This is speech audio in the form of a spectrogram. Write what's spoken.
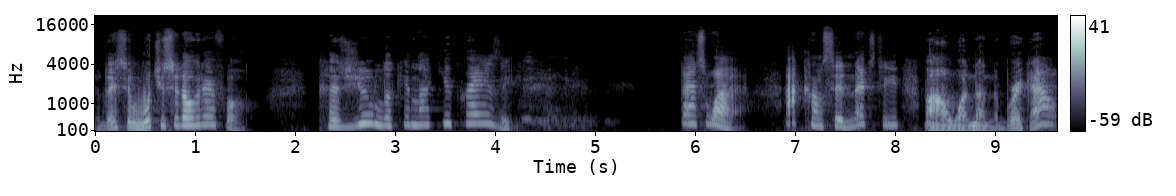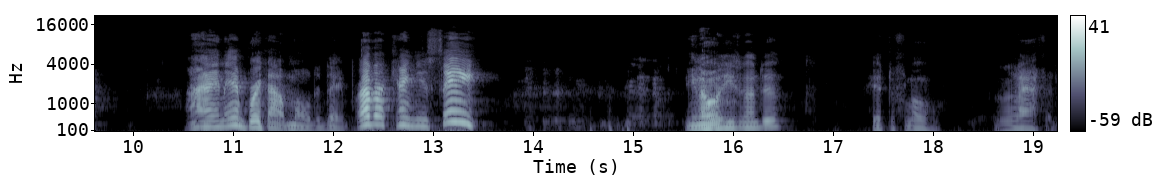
They said, What you sit over there for? Because you looking like you crazy. That's why. I come sit next to you, but I don't want nothing to break out. I ain't in breakout mode today. Brother, can you see? You know what he's going to do? Hit the floor laughing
